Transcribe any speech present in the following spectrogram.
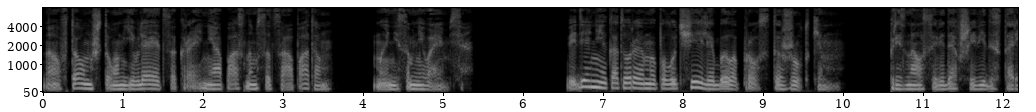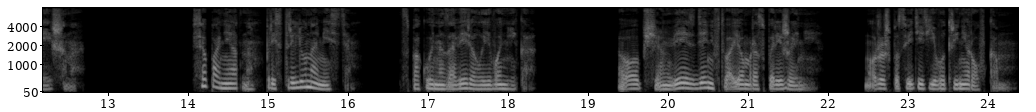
Но в том, что он является крайне опасным социопатом, мы не сомневаемся. Видение, которое мы получили, было просто жутким, признался видавший виды старейшина. Все понятно, пристрелю на месте», — спокойно заверила его Ника. «В общем, весь день в твоем распоряжении. Можешь посвятить его тренировкам»,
